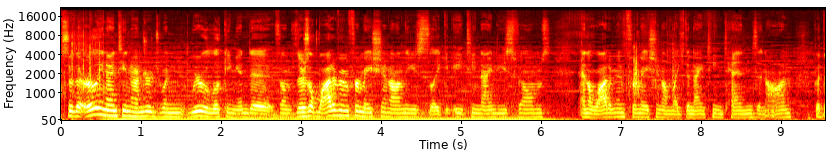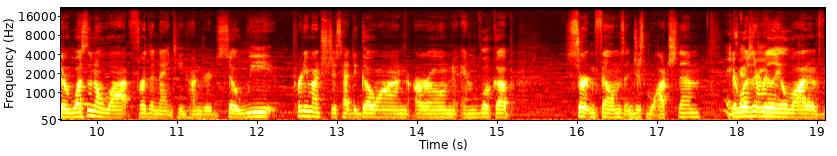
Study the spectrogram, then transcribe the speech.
So the early 1900s, when we were looking into films, there's a lot of information on these like 1890s films, and a lot of information on like the 1910s and on. But there wasn't a lot for the 1900s, so we pretty much just had to go on our own and look up certain films and just watch them. There wasn't really a lot of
